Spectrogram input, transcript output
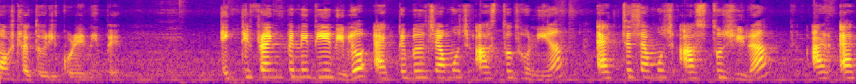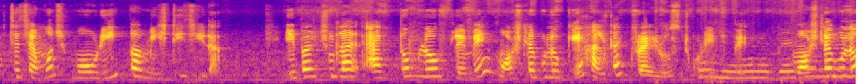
মশলা তৈরি করে নেবে। একটি ফ্রাইং প্যানে দিয়ে দিল এক টেবিল চামচ আস্ত ধনিয়া, এক চা চামচ আস্ত জিরা আর এক চা চামচ মৌরি বা মিষ্টি জিরা। এবার চুলার একদম লো ফ্লেমে মশলাগুলোকে হালকা ড্রাই রোস্ট করে নেবে। মশলাগুলো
